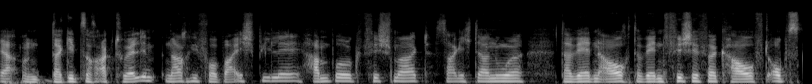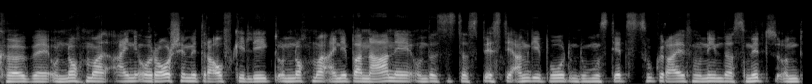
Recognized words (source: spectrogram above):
Ja, und da gibt es auch aktuell nach wie vor Beispiele. Hamburg, Fischmarkt, sage ich da nur. Da werden auch, da werden Fische verkauft, Obstkörbe und nochmal eine Orange mit draufgelegt und nochmal eine Banane und das ist das beste Angebot und du musst jetzt zugreifen und nimm das mit. Und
